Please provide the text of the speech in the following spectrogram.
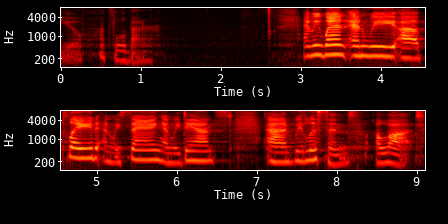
you. That's a little better. And we went and we uh, played and we sang and we danced and we listened a lot.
